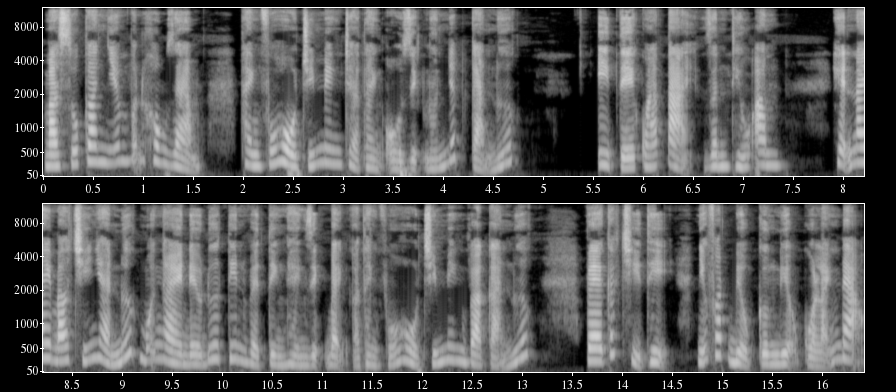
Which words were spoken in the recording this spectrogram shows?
mà số ca nhiễm vẫn không giảm, thành phố Hồ Chí Minh trở thành ổ dịch lớn nhất cả nước. Y tế quá tải, dân thiếu ăn. Hiện nay báo chí nhà nước mỗi ngày đều đưa tin về tình hình dịch bệnh ở thành phố Hồ Chí Minh và cả nước, về các chỉ thị, những phát biểu cường điệu của lãnh đạo,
